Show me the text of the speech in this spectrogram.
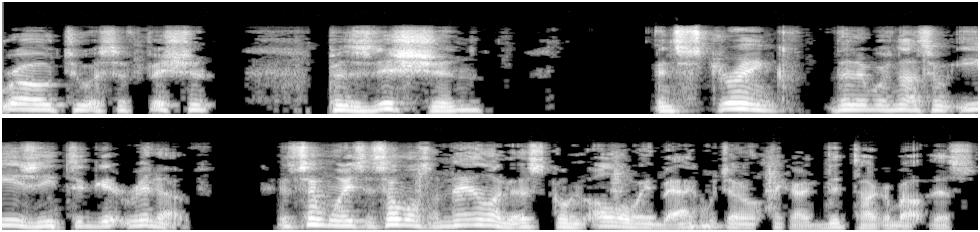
grow to a sufficient position and strength that it was not so easy to get rid of in some ways, it's almost analogous going all the way back, which I don't think I did talk about this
